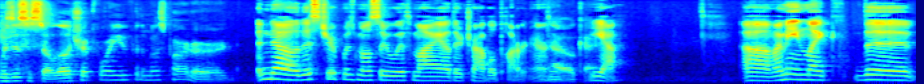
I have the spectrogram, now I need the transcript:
Was this a solo trip for you for the most part, or No, this trip was mostly with my other travel partner. Oh, okay. Yeah. Um, I mean, like the,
